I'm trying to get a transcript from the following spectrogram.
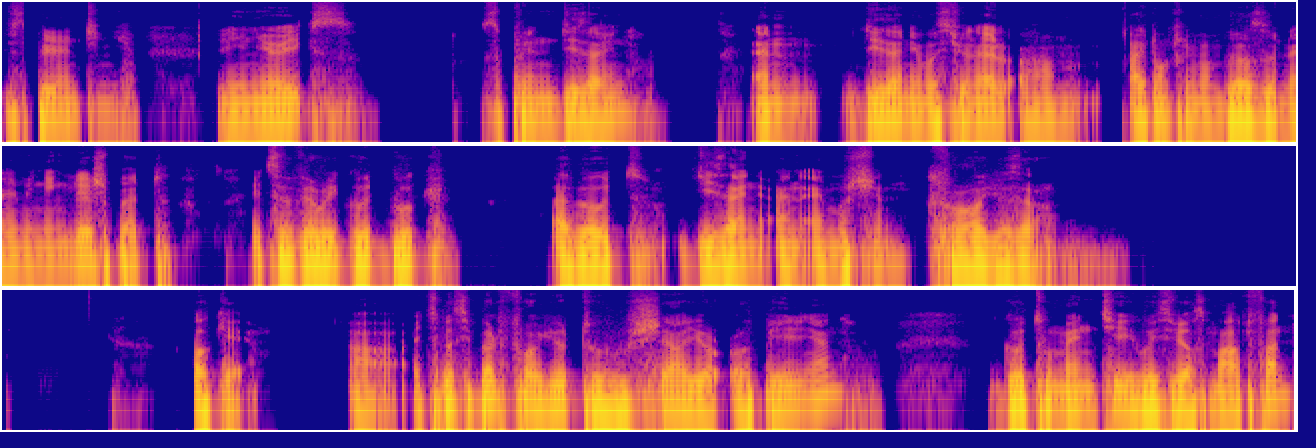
inspiring. LeanUX, Sprint Design, and Design Emotional. Um, I don't remember the name in English, but it's a very good book about design and emotion for a user. Okay, uh, it's possible for you to share your opinion. Go to Menti with your smartphone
